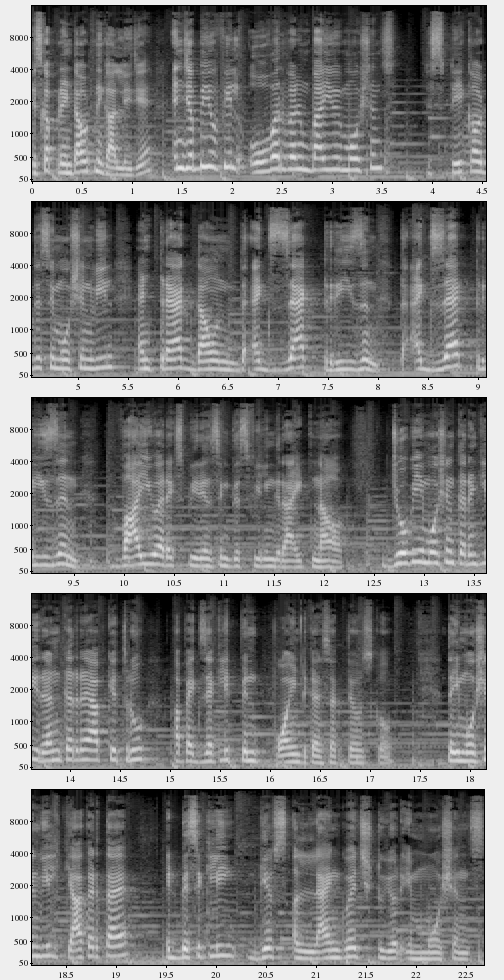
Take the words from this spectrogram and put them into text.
इसका प्रिंट आउट निकाल लीजिए एंड जब भी you feel overwhelm by your emotions just take out this emotion wheel and track down the exact reason, the exact reason why you are experiencing this feeling right now जो भी इमोशन करेंटली रन कर रहे हैं आपके थ्रू आप एग्जैक्टली पिन पॉइंट कर सकते हो उसको। द इमोशन व्हील क्या करता है? It basically gives a language to your emotions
